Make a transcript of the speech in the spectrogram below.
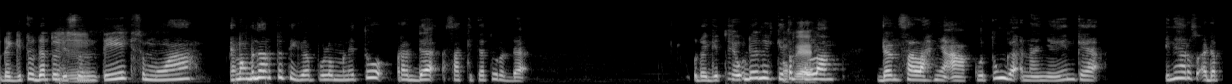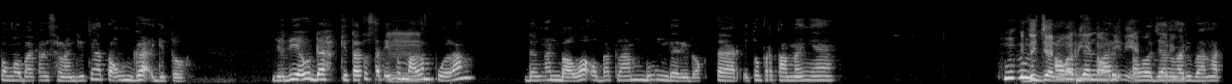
Udah gitu udah tuh Mm-mm. disuntik semua. Emang benar tuh 30 menit tuh reda, sakitnya tuh reda. Udah gitu ya udah nih kita Oke. pulang. Dan salahnya aku tuh nggak nanyain kayak ini harus ada pengobatan selanjutnya atau enggak gitu. Jadi ya udah kita tuh saat itu Hmm. malam pulang dengan bawa obat lambung dari dokter. Itu pertamanya. Itu Januari awal tahun Januari, ini ya? awal Januari banget.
